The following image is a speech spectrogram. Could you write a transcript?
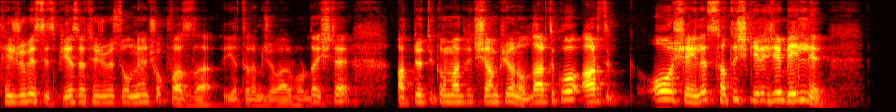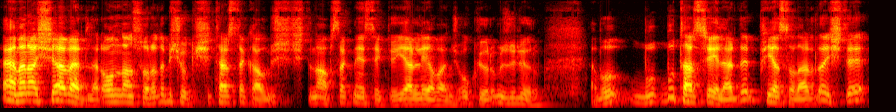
tecrübesiz, piyasa tecrübesi olmayan çok fazla yatırımcı var burada. İşte Atletico Madrid şampiyon oldu. Artık o artık o şeyle satış geleceği belli. Hemen aşağı verdiler. Ondan sonra da birçok kişi terste kalmış. İşte ne yapsak ne etsek diyor. Yerli yabancı okuyorum, üzülüyorum. Ya bu, bu bu tarz şeylerde piyasalarda işte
